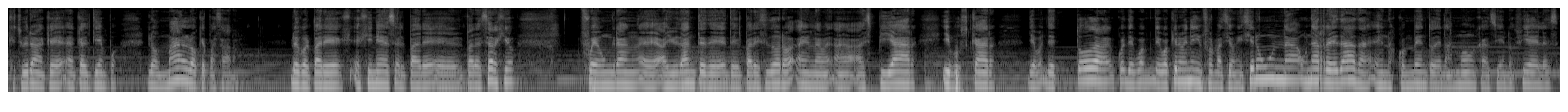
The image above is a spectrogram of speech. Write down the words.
que estuvieron aquel, aquel tiempo lo malo que pasaron. Luego el padre Ginés, el padre, Sergio, fue un gran eh, ayudante del padre Isidoro a, espiar y buscar de, toda de, cualquier manera información. Hicieron una redada en los conventos de las monjas y en los fieles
